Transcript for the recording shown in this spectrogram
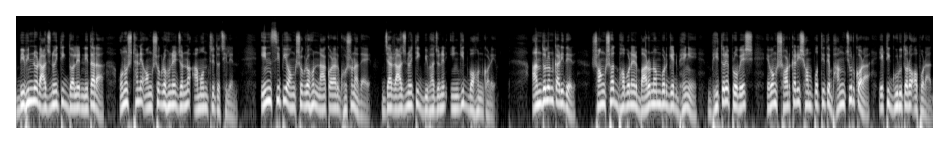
বিভিন্ন রাজনৈতিক দলের নেতারা অনুষ্ঠানে অংশগ্রহণের জন্য আমন্ত্রিত ছিলেন। এনসিপি অংশগ্রহণ না করার ঘোষণা দেয় যা রাজনৈতিক বিভাজনের ইঙ্গিত বহন করে। আন্দোলনকারীদের সংসদ ভবনের বারো নম্বর গেট ভেঙে ভিতরে প্রবেশ এবং সরকারি সম্পত্তিতে ভাঙচুর করা একটি গুরুতর অপরাধ।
